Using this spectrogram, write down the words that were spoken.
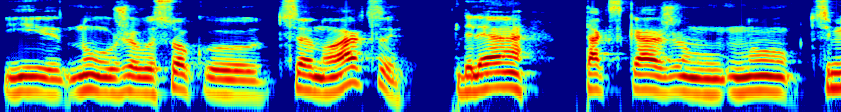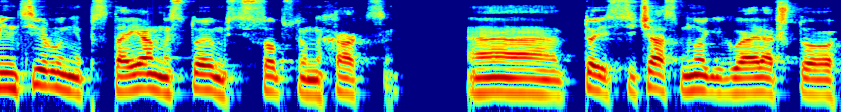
и ну, уже высокую цену акций для, так скажем, ну, цементирования постоянной стоимости собственных акций. А, то есть сейчас многие говорят, что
